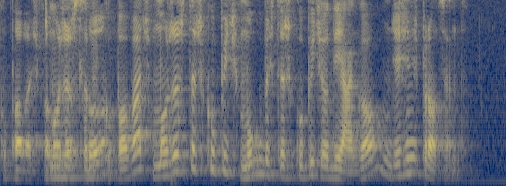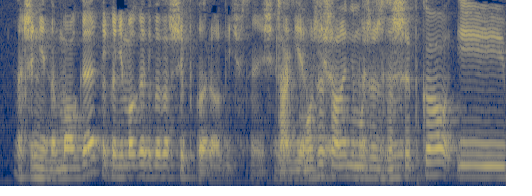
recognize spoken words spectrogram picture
kupować po Możesz sobie kupować, możesz też kupić, mógłbyś też kupić od Jago 10%. Znaczy nie, no mogę, tylko nie mogę tego za szybko robić w sensie. Tak, możesz, ale nie możesz mhm. za szybko i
